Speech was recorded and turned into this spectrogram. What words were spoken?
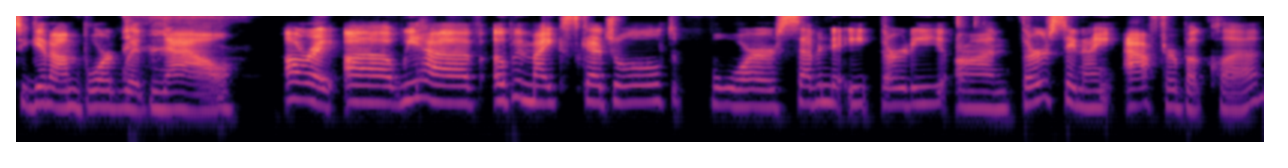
to get on board with now. All right, uh, we have open mic scheduled for seven to eight thirty on Thursday night after book club.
